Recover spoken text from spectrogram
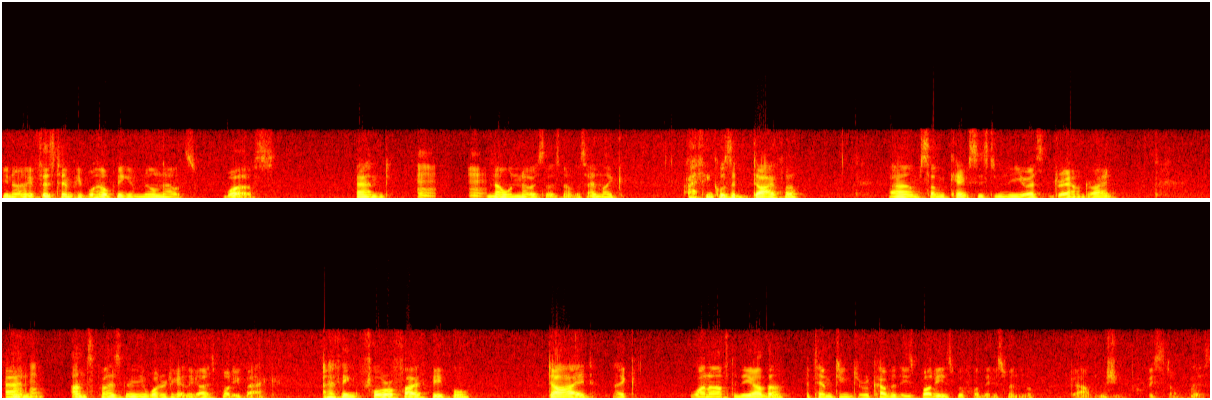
You know, if there's ten people helping him, well, now it's worse, and mm, mm. no one knows those numbers. And like, I think it was a diver, um, some cave system in the U.S. drowned, right? And mm-hmm. unsurprisingly, wanted to get the guy's body back, and I think four or five people died, like one after the other, attempting to recover these bodies before they just went, look, um, we should probably stop this.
